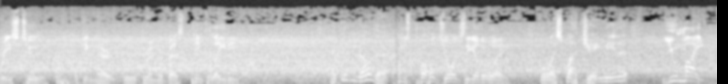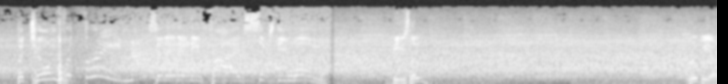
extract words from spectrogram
Grease 2, looking her doing her best pink lady. I didn't know that. Comes Paul George the other way. Will I spot Jamie in it? You might. Batum for three. Knocks it in 85 61. Beasley. Rubio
